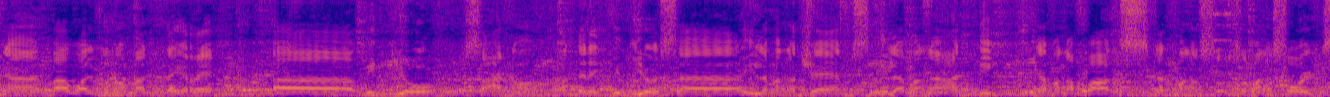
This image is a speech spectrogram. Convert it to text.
nga bawal mo nung mag-direct video sa ano mag-direct video sa ilang mga gems ilang mga antique nga mga pots kag mga sa mga swords.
